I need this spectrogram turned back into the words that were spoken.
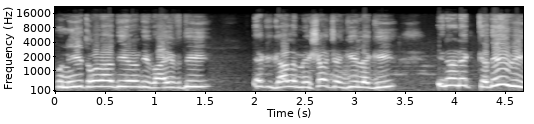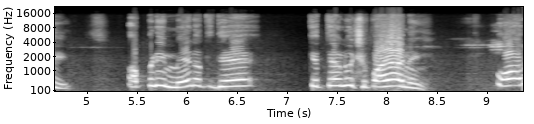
ਪੁਨੀਤ ਹੋਣਾ ਦੀ, ਇਹਨਾਂ ਦੀ ਵਾਈਫ ਦੀ ਇੱਕ ਗੱਲ ਹਮੇਸ਼ਾ ਚੰਗੀ ਲੱਗੀ। ਇਹਨਾਂ ਨੇ ਕਦੇ ਵੀ ਆਪਣੀ ਮਿਹਨਤ ਦੇ ਕਿਤੇ ਨੂੰ ਛੁਪਾਇਆ ਨਹੀਂ। ਔਰ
